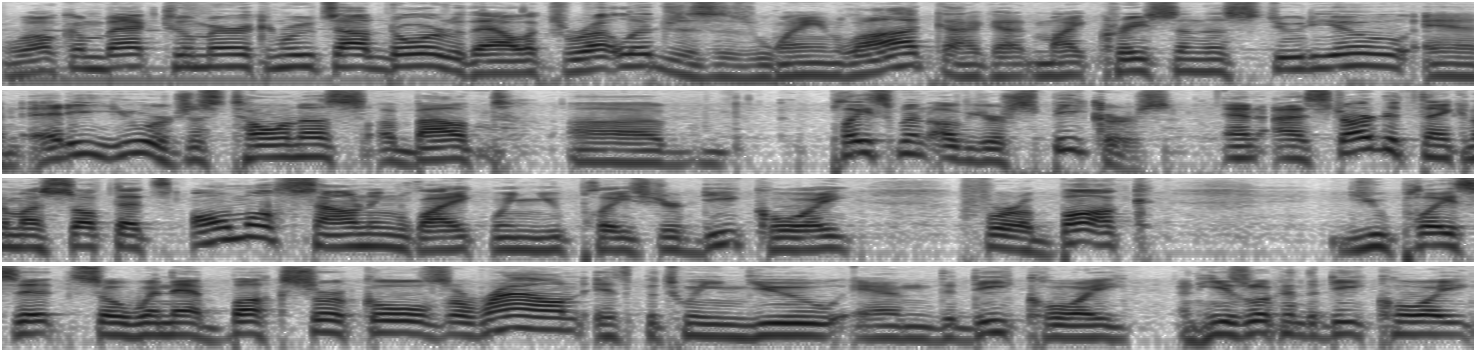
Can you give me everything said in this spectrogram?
Welcome back to American Roots Outdoors with Alex Rutledge. This is Wayne Locke. I got Mike Crease in the studio, and Eddie, you were just telling us about uh, placement of your speakers, and I started thinking to myself, that's almost sounding like when you place your decoy for a buck. You place it so when that buck circles around, it's between you and the decoy, and he's looking at the decoy,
